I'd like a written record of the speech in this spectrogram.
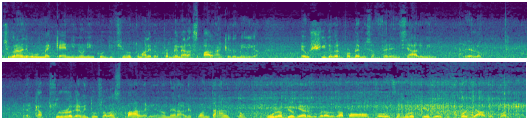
sicuramente con un McKenny non in condizione ottimale per problemi alla spalla, anche domenica è uscito per problemi sofferenziali, quindi a livello eh, capsulo legamentoso alla spalla, glenomerale e quant'altro, un Rabbio che ha recuperato da poco, insomma uno Chiesa svogliato e quant'altro.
